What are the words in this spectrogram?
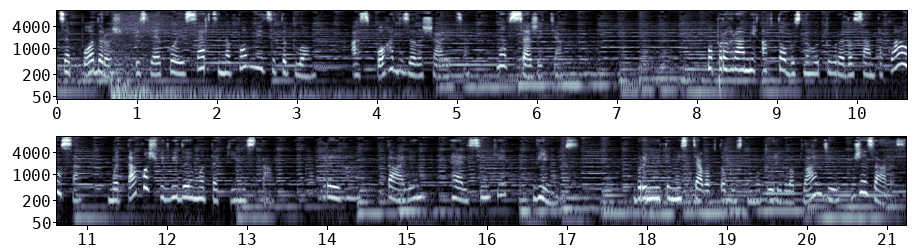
Це подорож, після якої серце наповнюється теплом, а спогади залишаються на все життя. По програмі автобусного тура до Санта-Клауса ми також відвідуємо такі міста: Рига, Талін, Гельсінкі, Вільнюс. Бронюйте місця в автобусному турі в Лапландію вже зараз.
